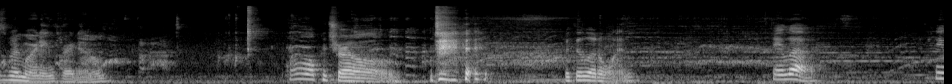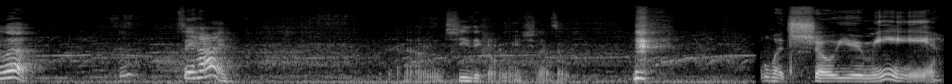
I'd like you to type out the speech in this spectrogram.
is my mornings right now. Oh, patrol. With the little one. Hey, love. Hey, love. Say hi. She's ignoring me. She doesn't. Let's show you me.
